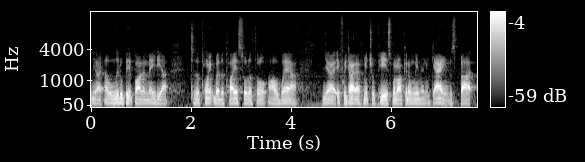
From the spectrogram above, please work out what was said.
you know, a little bit by the media to the point where the players sort of thought, oh, wow, you know, if we don't have Mitchell Pearce, we're not going to win any games. But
